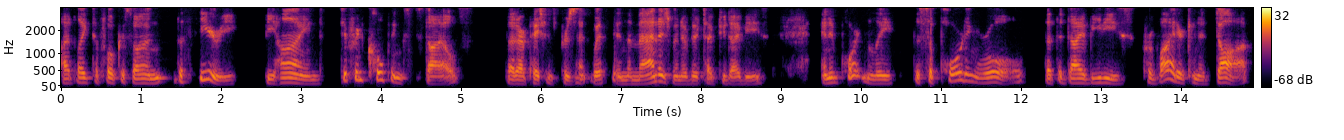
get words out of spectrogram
I'd like to focus on the theory behind different coping styles that our patients present with in the management of their type 2 diabetes and importantly, the supporting role that the diabetes provider can adopt.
